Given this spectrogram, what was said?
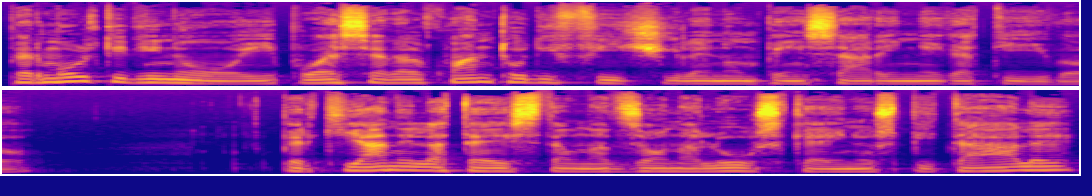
Per molti di noi può essere alquanto difficile non pensare in negativo. Per chi ha nella testa una zona losca e inospitale,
